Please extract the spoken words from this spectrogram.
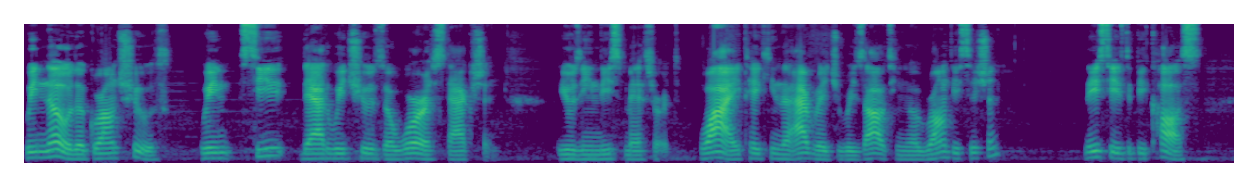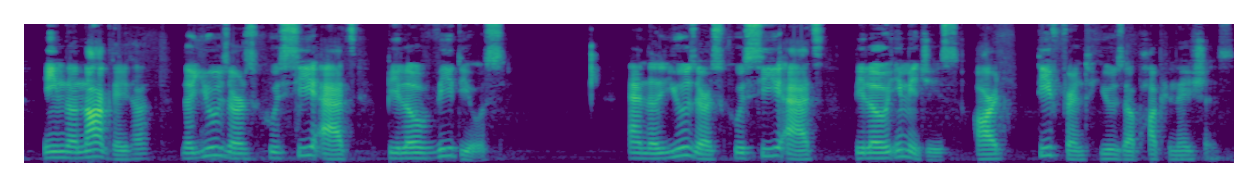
we know the ground truth, we see that we choose the worst action using this method. Why taking the average result in a wrong decision? This is because in the log data, the users who see ads below videos and the users who see ads below images are different user populations.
